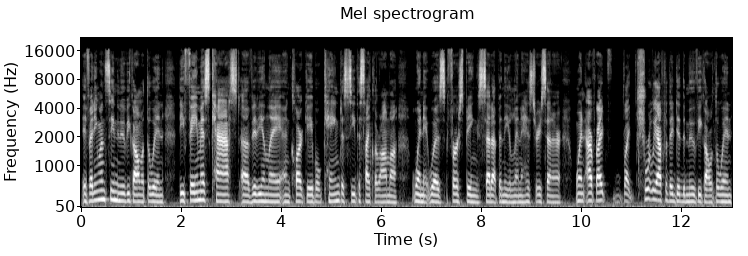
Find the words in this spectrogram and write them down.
if anyone's seen the movie Gone with the Wind, the famous cast, uh, Vivien Leigh and Clark Gable, came to see the cyclorama when it was first being set up in the Atlanta History Center. When uh, right, like shortly after they did the movie Gone with the Wind,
